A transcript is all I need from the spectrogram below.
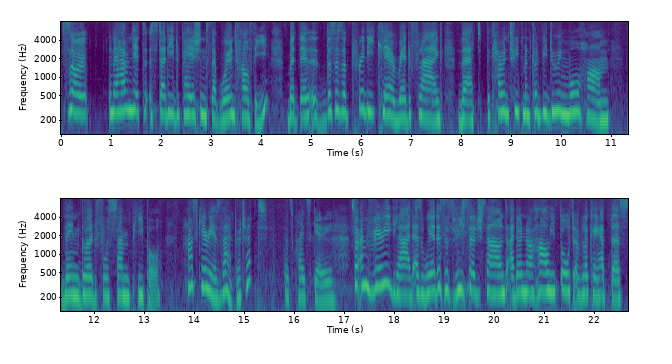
So they haven't yet studied patients that weren't healthy, but this is a pretty clear red flag that the current treatment could be doing more harm than good for some people. How scary is that, Bridget? That's quite scary. So I'm very glad, as weird as this research sounds, I don't know how he thought of looking at this.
